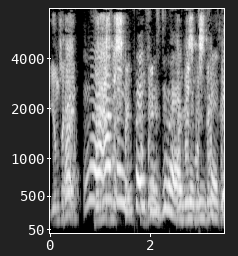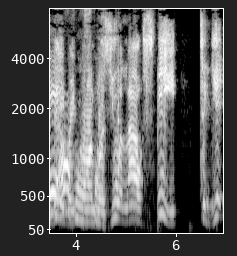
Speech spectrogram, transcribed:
You know what I'm saying? Right. Yeah, but his I mistake think Patriots today, do have his mistake defense. today, Their offense Raekwon, was you allowed speed to get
